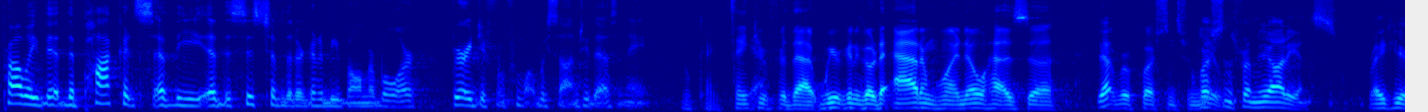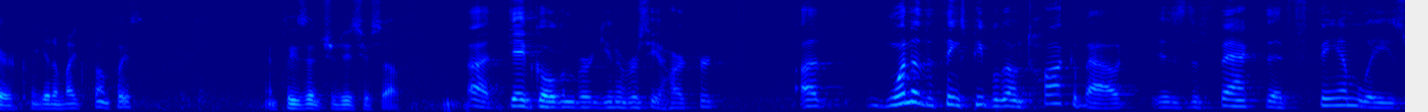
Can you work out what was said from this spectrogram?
probably the, the pockets of the, of the system that are going to be vulnerable are very different from what we saw in 2008. Okay, thank yeah. you for that. We're going to go to Adam, who I know has uh, yep. a number of questions from questions you. from the audience, right here. Can we get a microphone, please? And please introduce yourself. Uh, Dave Goldenberg, University of Hartford. Uh, one of the things people don't talk about is the fact that families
